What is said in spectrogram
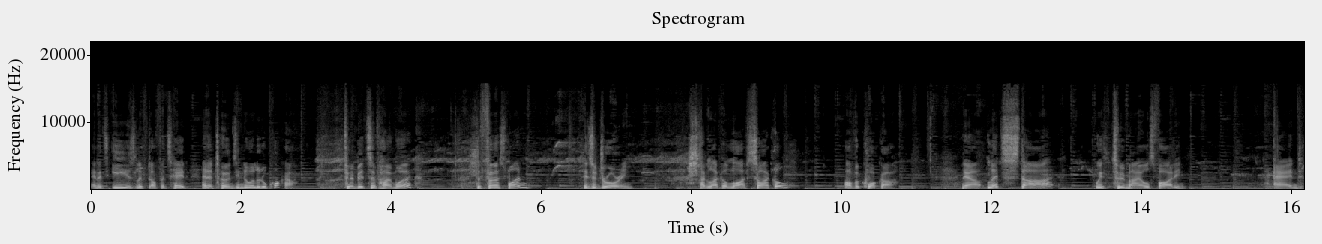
and its ears lift off its head and it turns into a little quokka. Two bits of homework. The first one is a drawing. I'd like a life cycle of a quokka. Now let's start with two males fighting. And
